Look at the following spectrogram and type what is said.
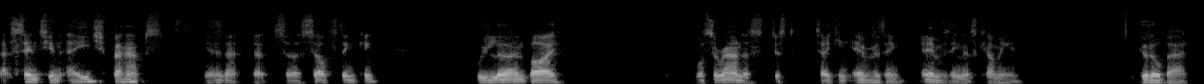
that sentient age, perhaps. You know, that that uh, self thinking. We learn by what's around us, just taking everything, everything that's coming in, good or bad.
